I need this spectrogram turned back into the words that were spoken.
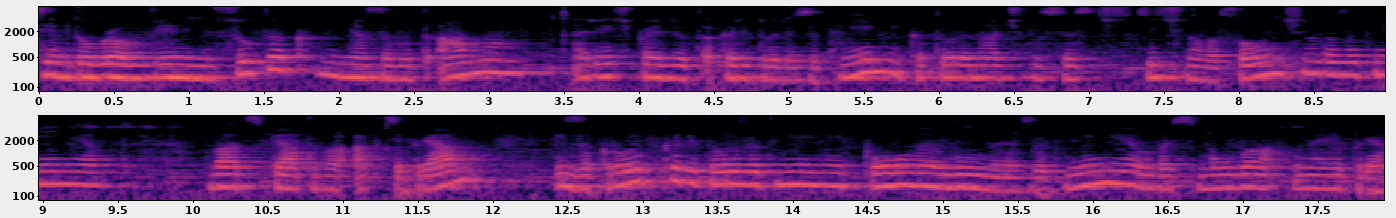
Всем доброго времени суток. Меня зовут Анна. Речь пойдет о коридоре затмений, который начался с частичного солнечного затмения 25 октября и закроет коридор затмений полное лунное затмение 8 ноября.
